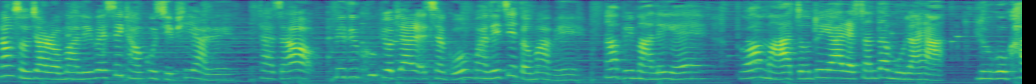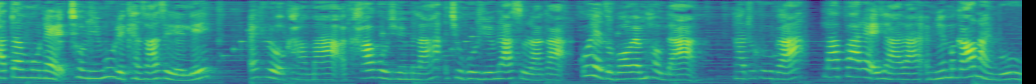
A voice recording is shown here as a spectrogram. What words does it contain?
နောက်ဆုံးကျတော့မလေးပဲစိတ်ထောင်ကိုချီဖြစ်ရတယ်ဒါကြောင့်မေသူခုပြောပြတဲ့အချက်ကိုမလေးကျင့်သုံးပါပဲနောက်ပြီးမလေးရဲ့ဘဝမှာကြုံတွေ့ရတဲ့စမ်းသပ်မှုတိုင်းဟာ လူကိုခါတက်မှုနဲ့ချုံမြင်မှုတွေခံစားစေတယ်လေအဲ့လိုအခါမှာအခါကိုရွေးမလားအချိုကိုရွေးမလားဆိုတာကကိုယ့်ရဲ့သဘောပဲမဟုတ်လားနောက်တစ်ခုကလှပတဲ့အရာတိုင်းအမြင်မကောင်းနိုင်ဘူး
